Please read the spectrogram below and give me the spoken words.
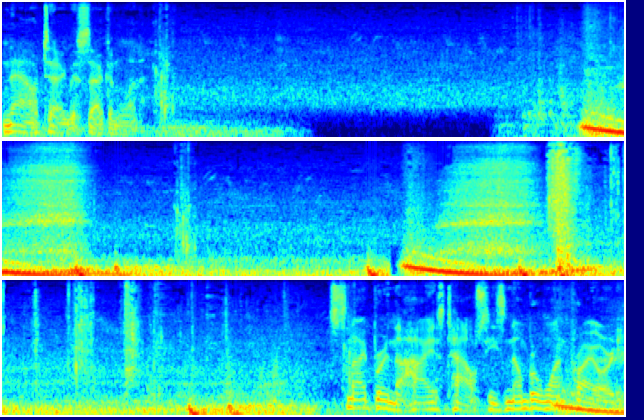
Now tag the second one. Sniper in the highest house. He's number one priority.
